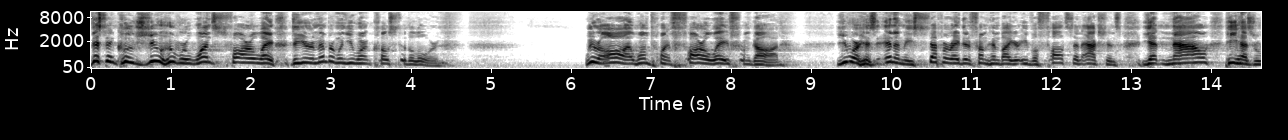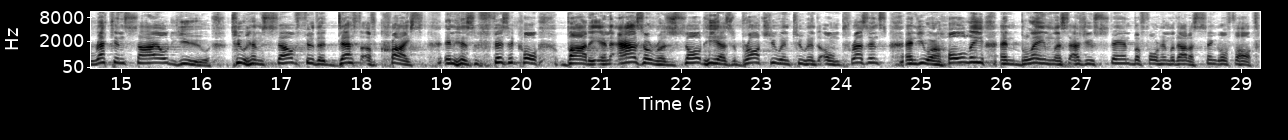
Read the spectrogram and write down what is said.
This includes you who were once far away. Do you remember when you weren't close to the Lord? We were all at one point far away from God. You were his enemies, separated from him by your evil thoughts and actions. Yet now he has reconciled you to himself through the death of Christ in his physical body. And as a result, he has brought you into his own presence, and you are holy and blameless as you stand before him without a single fault.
